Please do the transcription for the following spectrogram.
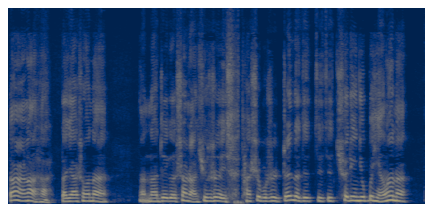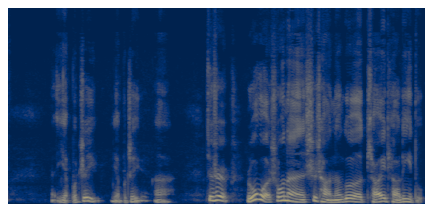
当然了哈，大家说呢，那那这个上涨趋势它是不是真的就就就确定就不行了呢？也不至于，也不至于啊。就是如果说呢，市场能够调一调力度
